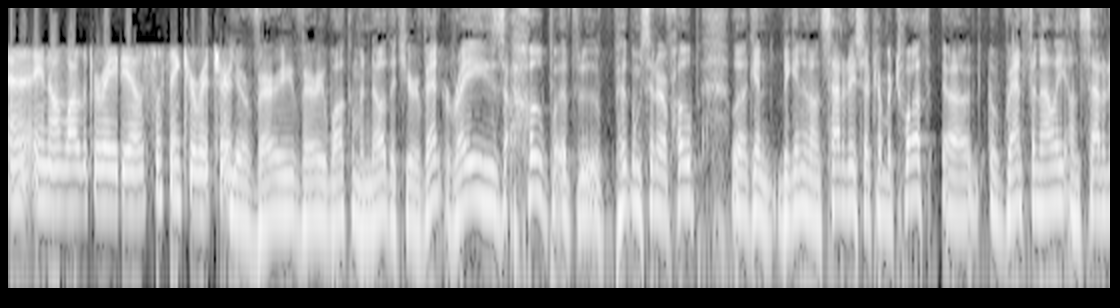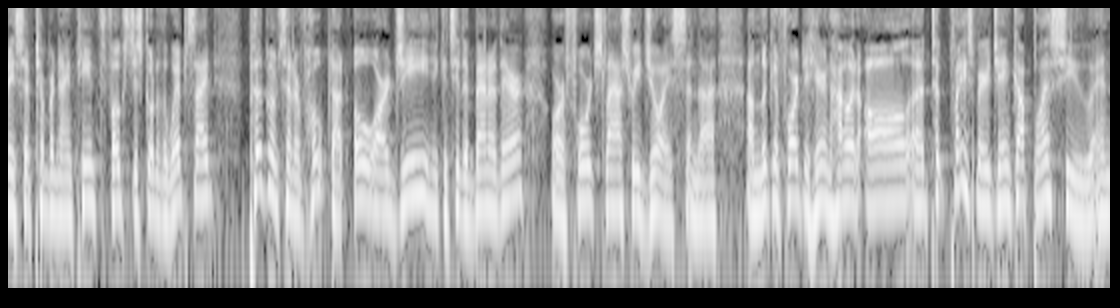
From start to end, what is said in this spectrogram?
uh, you know, on Guadalupe Radio. So thank you, Richard. You're very, very welcome. And know that your event, Raise Hope, uh, through the Pilgrim Center of Hope, well, again, beginning on Saturday, September 12th, uh, grand finale on Saturday, September 19th. Folks, just go to the website, pilgrimcenterofhope.org. You can see the banner there, or forward slash rejoice. And uh, I'm looking forward to hearing how it all uh, took place, Mary Jane. God bless you, and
